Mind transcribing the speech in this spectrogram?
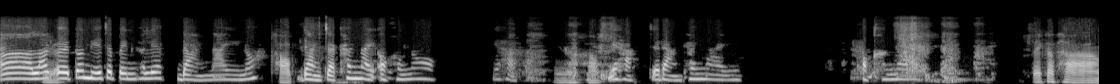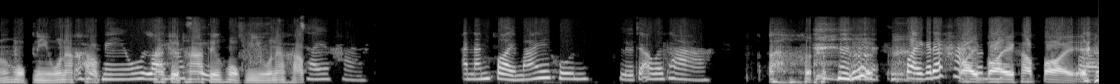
อ่ารักเอ่ยต้นนี้จะเป็นเขาเรียกด่างในเนาะครับด่างจากข้างในออกข้างนอก เนี่ยค่ะ นี่นะครับ เนี่ยค่ะ จะด่างข้างใน ออกข้างนอก ใช้กระถางหกนิ้วนะคหรับกนิ้วร้อห้ายจุดห้าห้าสิบถึงหกนิ้วนะครับ ใช่ค่ะ อันนั้นปล่อยไหมคุณ หรือจะเอาไว้ทาปล่อยก็ได้ค่ะปล่อยต้นปล่อยครับปล่อย ปล่อย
